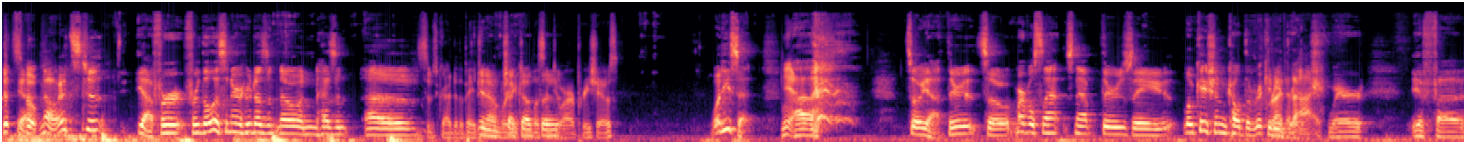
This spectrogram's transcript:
but Yeah, no, it's just yeah for for the listener who doesn't know and hasn't uh subscribe to the Patreon You know, you checked out listen the- to our pre-shows. what he said. Yeah, Uh, so yeah, there. So Marvel Snap, Snap. There's a location called the Rickety Private Bridge where, if uh,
